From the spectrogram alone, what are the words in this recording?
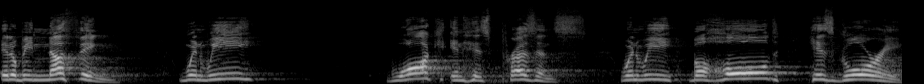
It'll be nothing when we walk in his presence, when we behold his glory.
